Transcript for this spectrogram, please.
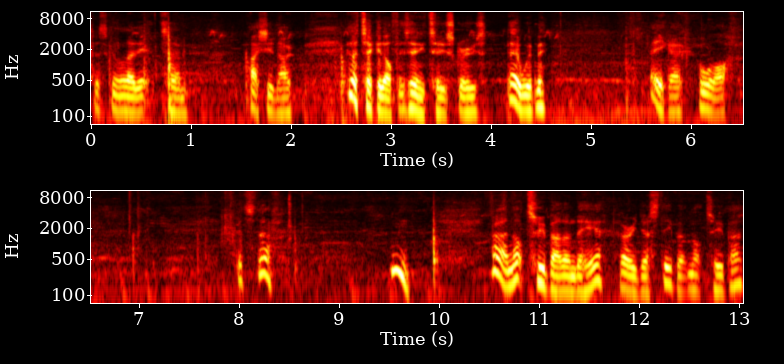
Just going to let it. Um, actually, no. Going to take it off. It's only two screws. Bear with me. There you go. All off. Good stuff. Hmm. Right, not too bad under here. Very dusty, but not too bad.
